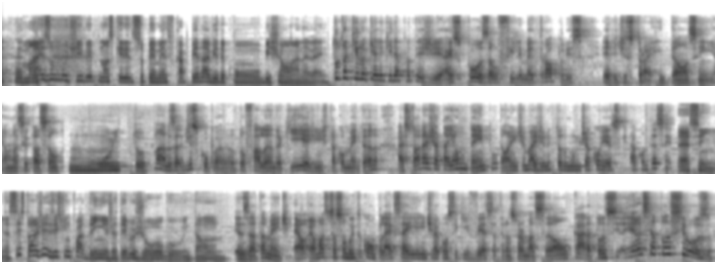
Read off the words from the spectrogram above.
Mais um motivo aí pro nosso querido Superman ficar pé da vida com o bichão lá, né, velho? Tudo aquilo que ele queria proteger, a esposa, o filho e Metrópolis, ele destrói. Então, assim, é uma situação muito. Mano, desculpa, eu tô falando aqui, a gente tá comentando. A história já tá aí há um tempo, então a gente imagina que todo mundo já conhece o que tá acontecendo. É, sim. Essa história já existe em quadrinhos, já teve o jogo, então. Exatamente. É, é uma situação muito complexa e a gente vai conseguir ver essa transformação. Cara, tô ansi... esse eu tô ansioso.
